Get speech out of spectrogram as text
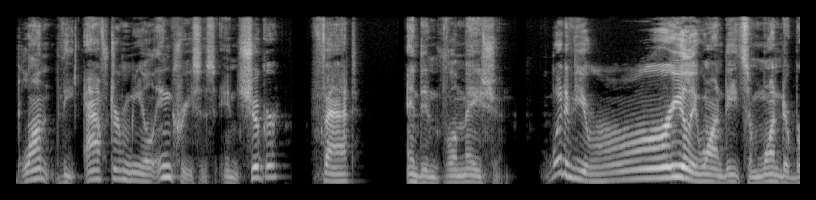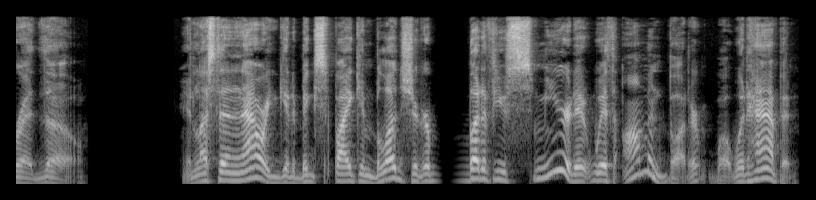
blunt the after-meal increases in sugar, fat, and inflammation. What if you really wanted to eat some Wonder Bread, though? In less than an hour, you'd get a big spike in blood sugar, but if you smeared it with almond butter, what would happen?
